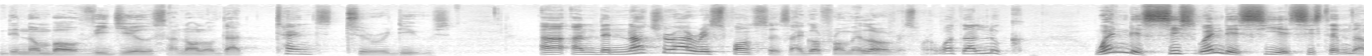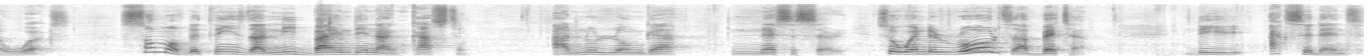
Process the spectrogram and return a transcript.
the number of vigils, and all of that tends to reduce. Uh, and the natural responses I got from a lot of respondents was that look, when they see when they see a system that works, some of the things that need binding and casting are no longer necessary. So when the roads are better, the accidents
